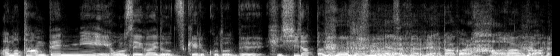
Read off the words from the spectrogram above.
あの短編に音声ガイドをつけることで必死だったじゃないですか。だからなんか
